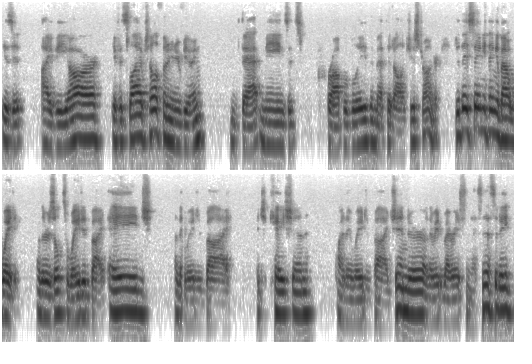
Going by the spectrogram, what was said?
Is it IVR? If it's live telephone interviewing, that means it's probably the methodology is stronger. Do they say anything about weighting? Are the results weighted by age? Are they weighted by education? Are they weighted by gender? Are they weighted by race and ethnicity?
